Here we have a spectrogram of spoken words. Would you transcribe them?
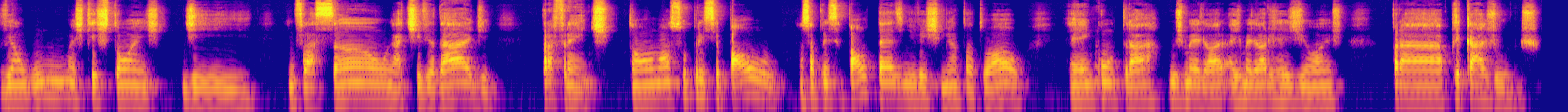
ver algumas questões de inflação, atividade para frente. Então, nosso principal, nossa principal tese de investimento atual é encontrar os melhor, as melhores regiões para aplicar juros.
